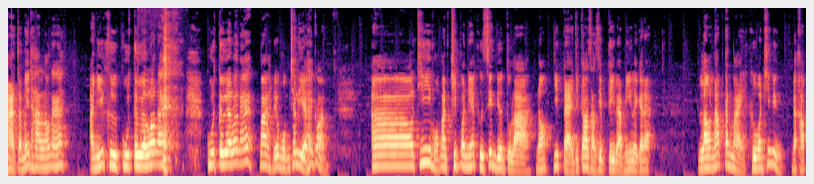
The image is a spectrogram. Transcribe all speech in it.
อาจจะไม่ทันแล้วนะ อันนี้คือกูเตือนแล้วนะ กูเตือนแล้วนะ มาเดี๋ยวผมเฉลี่ยให้ก่อนอที่ผมอัดคลิปวันนี้คือสิ้นเดือนตุลาเนาะยี่แปดยี่เก้าสาสิบตีแบบนี้เลยก็ได้ เรานับกันใหม่คือวันที่1นะครับ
